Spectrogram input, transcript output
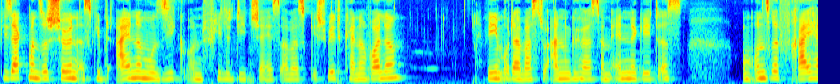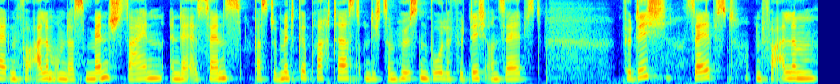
wie sagt man so schön, es gibt eine Musik und viele DJs, aber es spielt keine Rolle, wem oder was du angehörst. Am Ende geht es um unsere Freiheiten, vor allem um das Menschsein in der Essenz, was du mitgebracht hast und dich zum höchsten Wohle für dich und selbst, für dich selbst und vor allem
